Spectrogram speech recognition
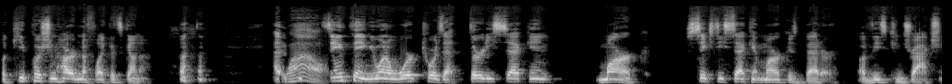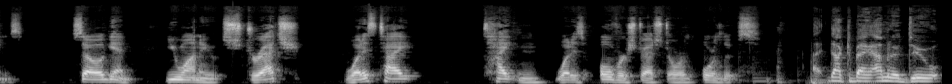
but keep pushing hard enough like it's gonna. wow. Same thing. You want to work towards that 30 second mark. 60 second mark is better of these contractions. So again, you want to stretch what is tight, tighten what is overstretched or, or loose. Dr. Bang, I'm going to do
